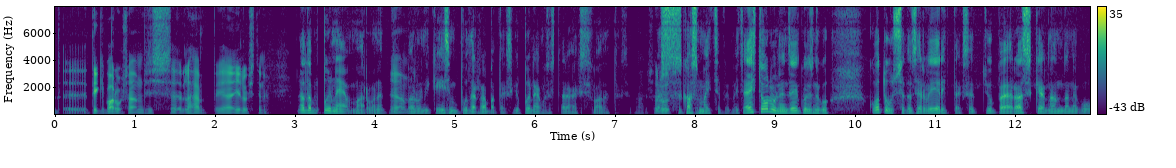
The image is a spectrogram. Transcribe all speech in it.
äh, tekib arusaam, siis läheb ja ilusti, noh no ta on põnev, ma arvan, et ja. ma arvan, ikka esimene pudel rabataksegi põnevusest ära, eks siis vaadatakse, kas, kas maitseb või ei maitse. hästi oluline on see, kuidas nagu kodus seda serveeritakse, et jube raske on anda nagu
